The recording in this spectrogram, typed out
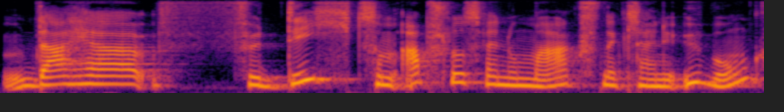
daher für dich zum Abschluss, wenn du magst, eine kleine Übung.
